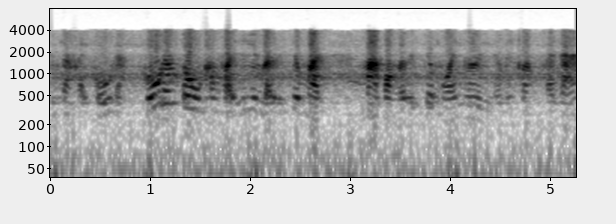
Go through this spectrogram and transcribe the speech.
Chúng ta phải cố gắng. Cố gắng tu không phải riêng lợi ích cho mình mà còn lợi ích cho mọi người nữa mấy con phải ráng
